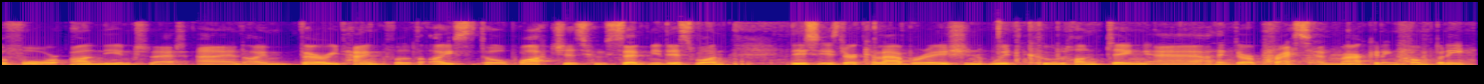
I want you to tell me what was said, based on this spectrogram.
before on the internet, and I'm very thankful to Isotope Watches who sent me this one. This is their collaboration with Cool Hunting. Uh, I think they're a press and marketing company.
